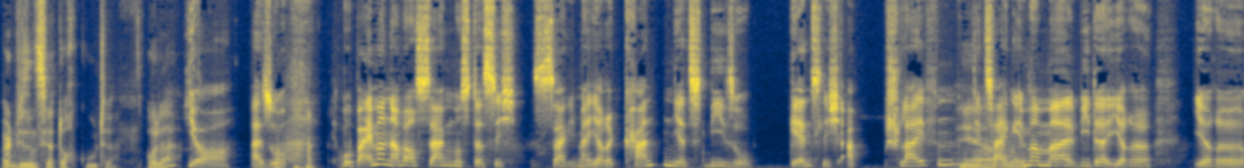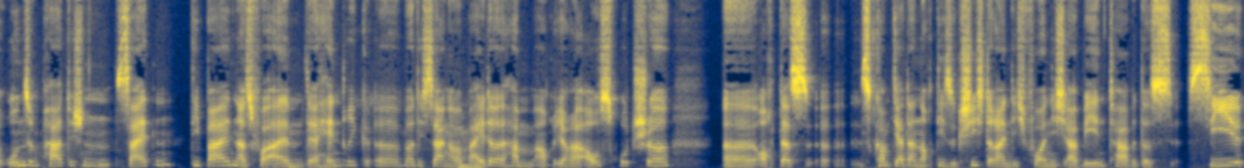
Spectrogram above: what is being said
irgendwie sind es ja doch gute, oder? Ja, also wobei man aber auch sagen muss, dass sich, sage ich mal, ihre Kanten jetzt nie so gänzlich abschleifen. Ja. Die zeigen immer mal wieder ihre ihre unsympathischen Seiten, die beiden, also vor allem der Hendrik, äh, würde ich sagen, aber mhm. beide haben auch ihre Ausrutscher äh, auch das, äh, es kommt ja dann noch diese Geschichte rein, die ich vorhin nicht erwähnt habe, dass sie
